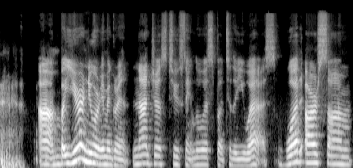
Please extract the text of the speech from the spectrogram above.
um, but you're a newer immigrant, not just to St. Louis, but to the US. What are some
